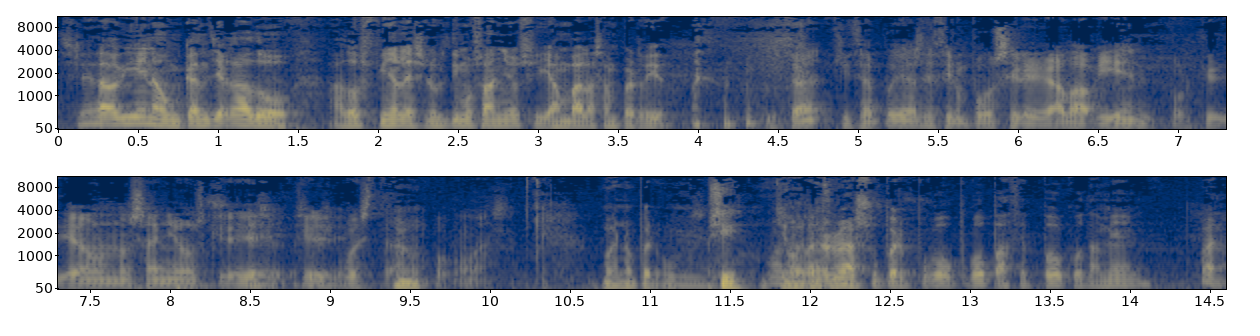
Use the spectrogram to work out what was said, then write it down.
Se le da bien, aunque han llegado a dos finales en los últimos años y ambas las han perdido. Quizá, quizá podías decir un poco se le daba bien, porque llevan unos años que, Eso, que sí, le sí. cuesta Mm. un poco más. Bueno, pero sí, Bueno, razón. la Supercopa hace poco también. Bueno,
